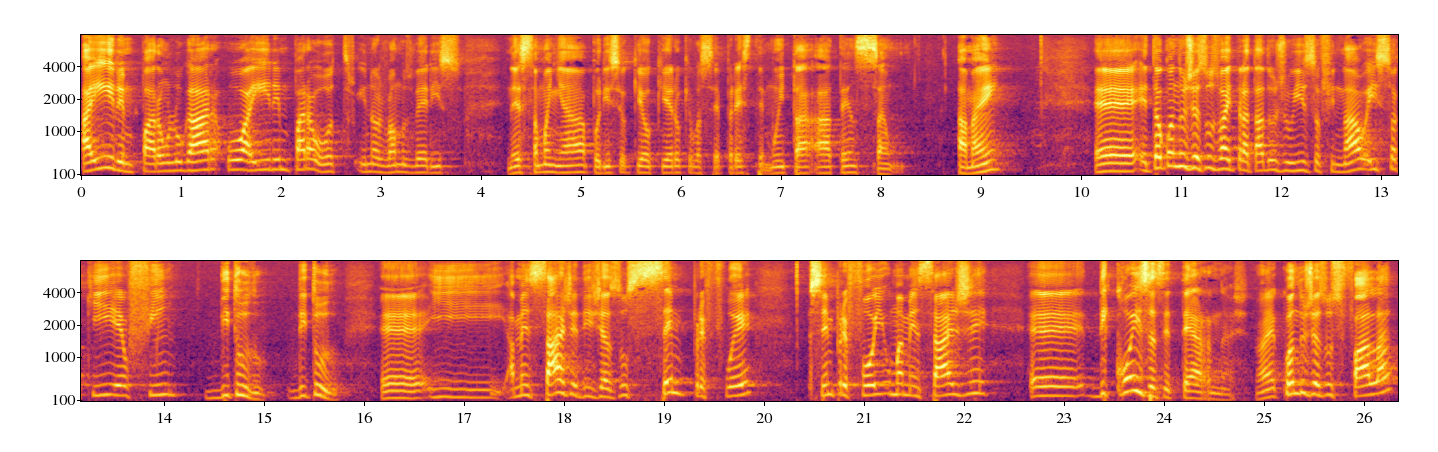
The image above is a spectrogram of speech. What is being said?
a irem para um lugar ou a irem para outro. E nós vamos ver isso nesta manhã, por isso que eu quero que você preste muita atenção. Amém? É, então, quando Jesus vai tratar do juízo final, isso aqui é o fim de tudo, de tudo. É, e a mensagem de Jesus sempre foi, sempre foi uma mensagem é, de coisas eternas. É? Quando Jesus fala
